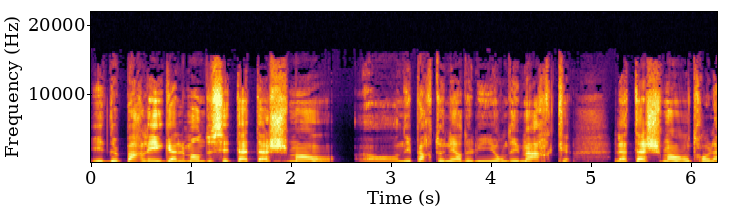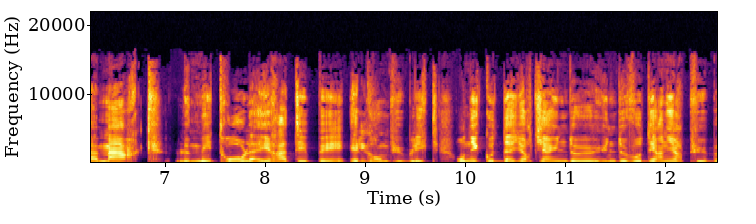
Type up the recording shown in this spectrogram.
et de parler également de cet attachement. On est partenaire de l'Union des marques. L'attachement entre la marque, le métro, la RATP et le grand public. On écoute d'ailleurs, tiens, une de vos dernières pubs.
